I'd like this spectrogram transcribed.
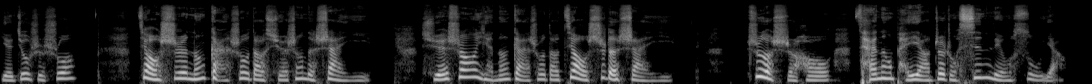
也就是说，教师能感受到学生的善意，学生也能感受到教师的善意，这时候才能培养这种心灵素养。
